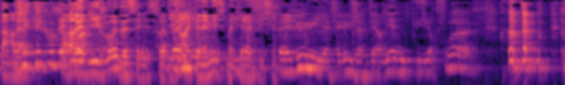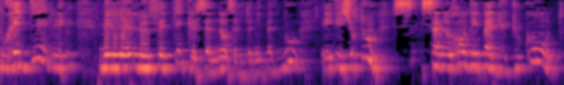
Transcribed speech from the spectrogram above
par, la- J'étais complètement par le niveau de ces soi-disant il- économistes Il a mathématiciens. fallu, il a fallu que j'intervienne plusieurs fois pour aider les. Mais le, le fait est que ça, non, ça ne tenait pas debout. Et, et surtout, ça ne rendait pas du tout compte.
